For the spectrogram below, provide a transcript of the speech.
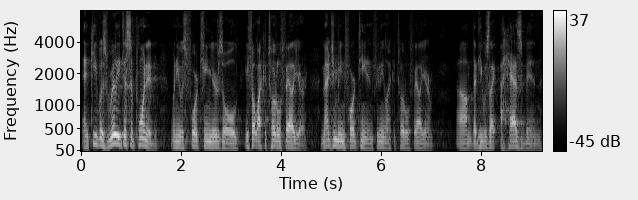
And Keith was really disappointed when he was 14 years old. He felt like a total failure. Imagine being 14 and feeling like a total failure, um, that he was like a has been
